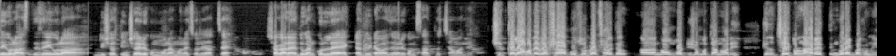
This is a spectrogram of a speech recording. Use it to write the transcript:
যেগুলো আসতেছে এগুলা দুইশো তিনশো এরকম মোলায় মোলায় চলে যাচ্ছে। সকালে দোকান করলে একটা দুইটা বাজে এরকম সাত হচ্ছে আমাদের। শীতকালে আমাদের ব্যবসা প্রচুর ব্যবসা হইতো আহ, নভেম্বর ডিসেম্বর জানুয়ারি। কিন্তু সেই তুলনা হারে তিন গুণ এক ভাগও নেই।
